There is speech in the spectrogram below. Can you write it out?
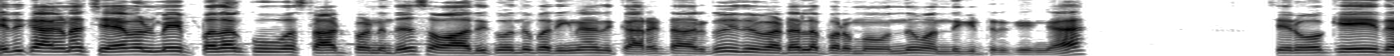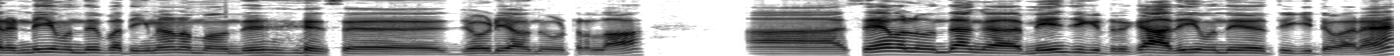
எதுக்காகனா சேவலுமே இப்போ தான் கூவ ஸ்டார்ட் பண்ணுது. ஸோ அதுக்கு வந்து பார்த்திங்கன்னா அது கரெக்டாக இருக்கும். இது வெடலை பருமம் வந்து வந்துக்கிட்டு இருக்குங்க. சரி ஓகே இது ரெண்டையும் வந்து பார்த்திங்கன்னா நம்ம வந்து ஜோடியாக வந்து விட்டுறலாம். சேவல் வந்து அங்கே மேய்ஞ்சிக்கிட்டு இருக்கு. அதையும் வந்து தூக்கிட்டு வரேன்.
